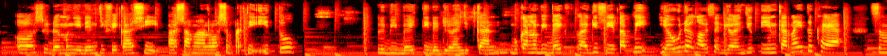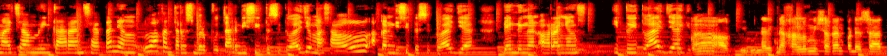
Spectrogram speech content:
lo sudah mengidentifikasi pasangan lo seperti itu lebih baik tidak dilanjutkan bukan lebih baik lagi sih tapi ya udah nggak usah dilanjutin karena itu kayak semacam lingkaran setan yang lu akan terus berputar di situ-situ aja masalah lu akan di situ-situ aja dan dengan orang yang itu-itu aja gitu. Ah, oke, okay, menarik. Nah, kalau misalkan pada saat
